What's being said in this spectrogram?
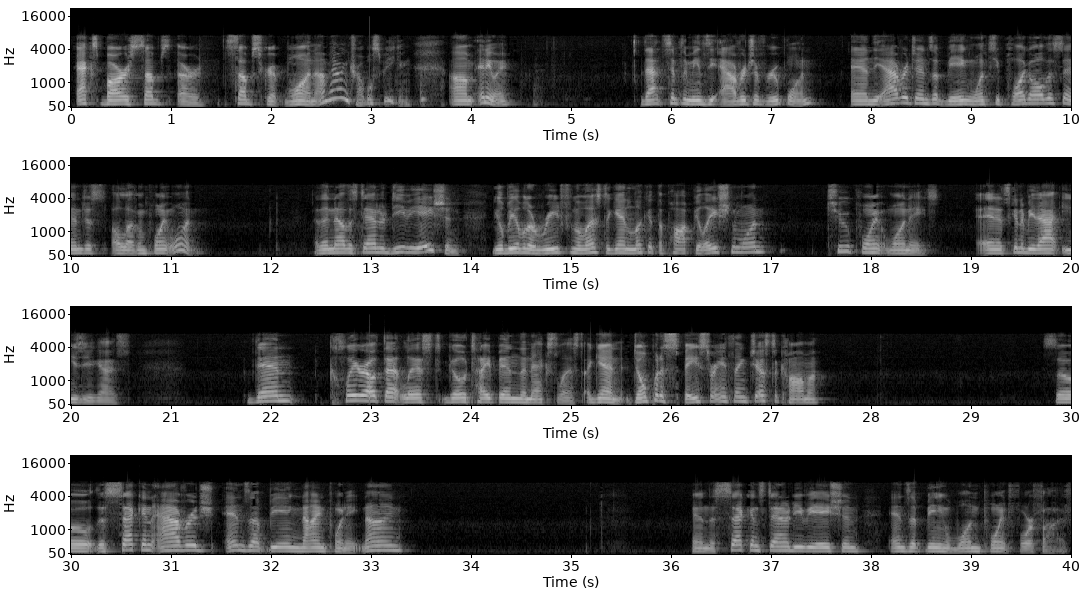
X bar subs or subscript 1. I'm having trouble speaking. Um, anyway, that simply means the average of group 1. And the average ends up being, once you plug all this in, just 11.1. And then now the standard deviation, you'll be able to read from the list. Again, look at the population one, 2.18. And it's going to be that easy, you guys. Then clear out that list, go type in the next list. Again, don't put a space or anything, just a comma. So the second average ends up being 9.89. And the second standard deviation ends up being 1.45.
